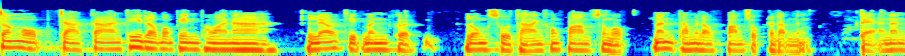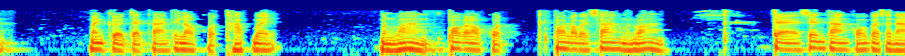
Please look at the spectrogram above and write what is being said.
สงบจากการที่เราบำเพ็ญภาวนา แล้วจิตมันเกิดลงสู่ฐานของความสงบ นั่นทำให้เราความสุขระดับหนึ่ง แต่อันนั้นมันเกิดจากการที่เรากดทับไว้ มันว่างเพราะเรากดเพราะเราไปสร้างมันว่าง แต่เส้นทางของวิปัสสนา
